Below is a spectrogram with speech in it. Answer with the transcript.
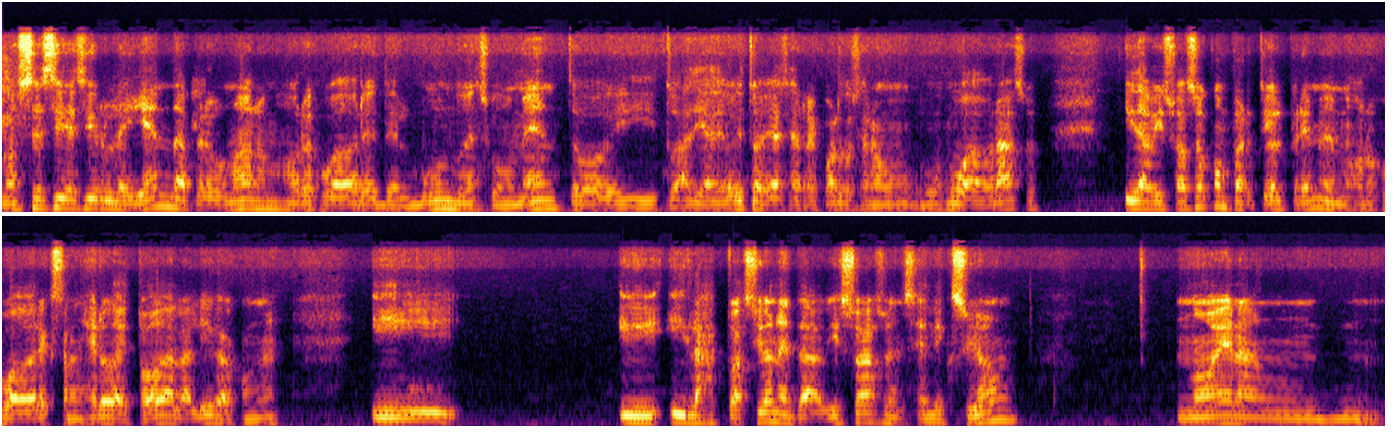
no sé si decir leyenda, pero uno de los mejores jugadores del mundo en su momento y a día de hoy todavía se recuerda, será un, un, jugadorazo. Y David Suazo compartió el premio de mejor jugador extranjero de toda la liga con él. Y, y, y las actuaciones de David Suazo en selección no eran,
